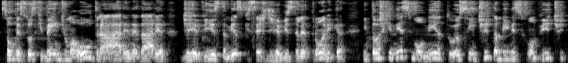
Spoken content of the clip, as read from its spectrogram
São pessoas que vêm de uma outra área, né, da área de revista, mesmo que seja de revista eletrônica. Então, acho que nesse momento eu senti também nesse convite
